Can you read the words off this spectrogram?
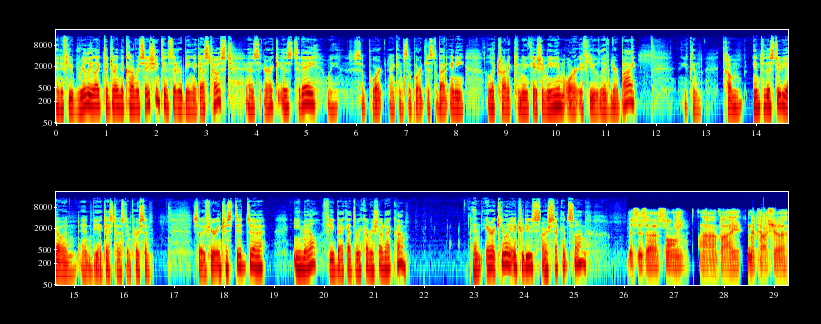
And if you'd really like to join the conversation, consider being a guest host, as Eric is today. We support, I can support just about any electronic communication medium, or if you live nearby, you can come into the studio and, and be a guest host in person. So if you're interested, uh, email feedback at therecoveryshow.com. And Eric, you want to introduce our second song? This is a song uh, by Natasha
